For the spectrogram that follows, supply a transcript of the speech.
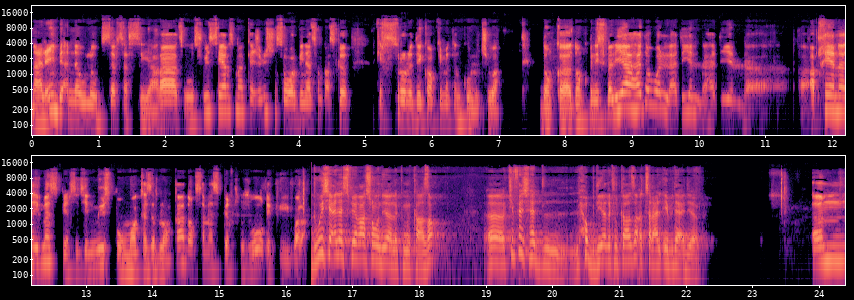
مع العلم بأنه ولاو بزاف تاع السيارات وشوية السيارات ما كيعجبنيش نصور بيناتهم parce que كيخسروا le décor كما كنقولوا تشوا. donc donc بالنسبة لي هذا هو هذه هي هذه ابخي أنا il m'inspire. C'était une muse pour moi Casablanca donc ça m'inspire toujours et puis voilà. دويتي على ال inspiration ديالك من كازا. أه كيفاش هذا الحب ديالك لكازا أثر على الإبداع ديالك؟ أم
